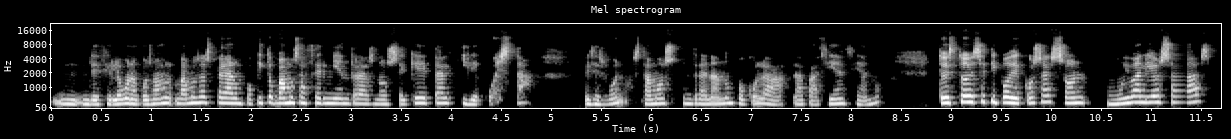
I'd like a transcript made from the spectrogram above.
decirle, bueno, pues vamos, vamos a esperar un poquito, vamos a hacer mientras no sé qué tal, y le cuesta dices, bueno, estamos entrenando un poco la, paciencia, ¿no? Entonces, todo ese tipo de cosas son muy valiosas,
